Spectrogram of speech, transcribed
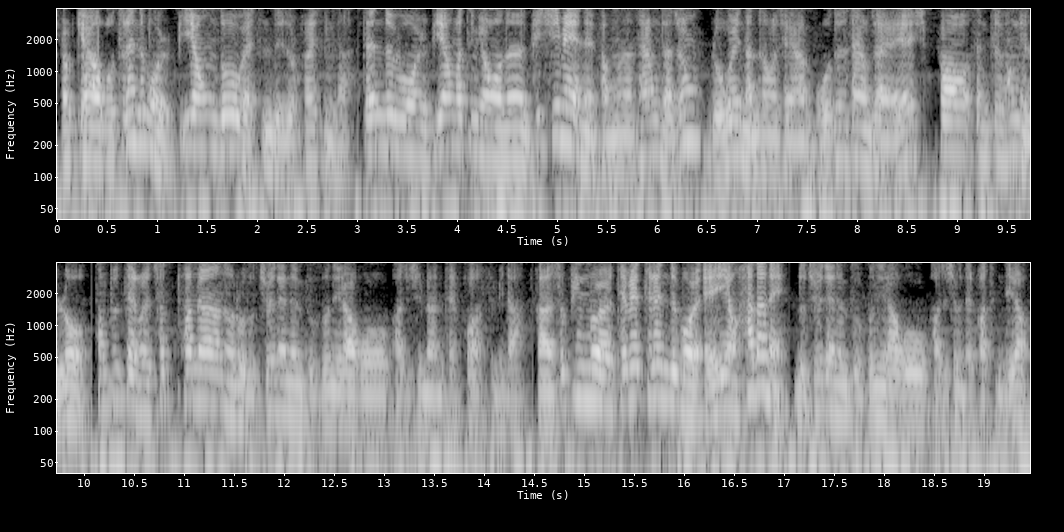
이렇게 하고 트렌드몰 B형도 말씀드리도록 하겠습니다. 트렌드몰 B형 같은 경우는 PC메인을 방문한 사용자 중 로그인 남성을 제외한 모든 사용자의 10% 확률로 상품 탭을 첫첫 화면으로 노출되는 부분이라고 봐주시면 될 것 같습니다. 그러니까 쇼핑몰 탭의 트렌드몰 A형 하단에 노출되는 부분이라고 봐주시면 될 것 같은데요.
